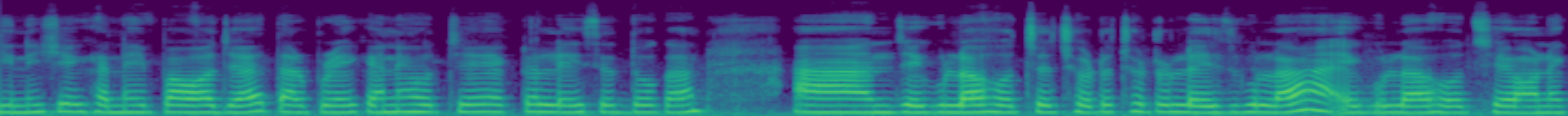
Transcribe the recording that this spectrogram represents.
জিনিস এখানেই পাওয়া যায়। তারপরে এখানে হচ্ছে একটা লেসের দোকান। যেগুলা হচ্ছে ছোট ছোট লেসগুলা, এগুলা হচ্ছে অনেক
